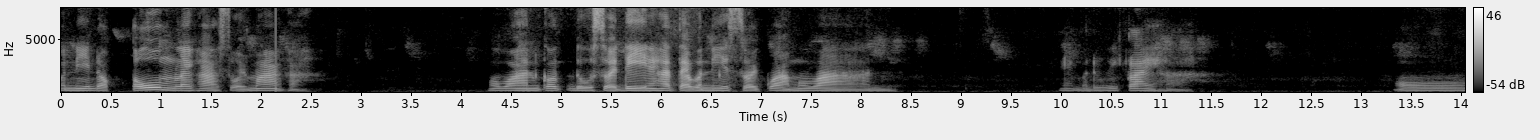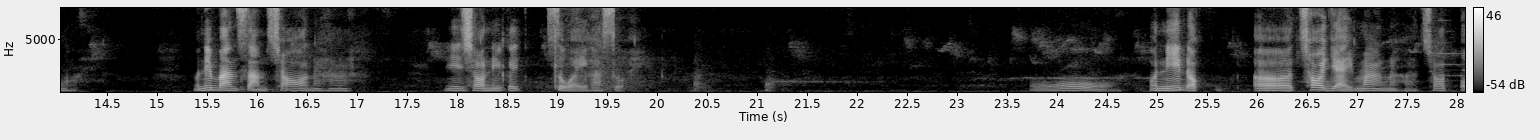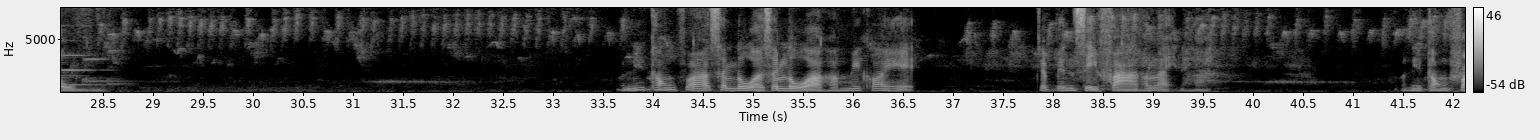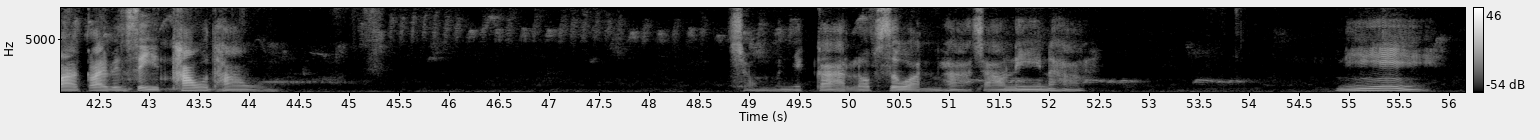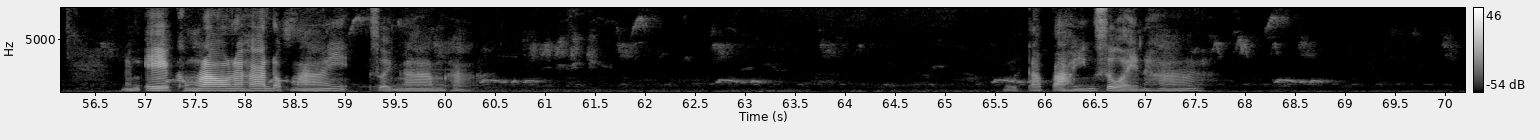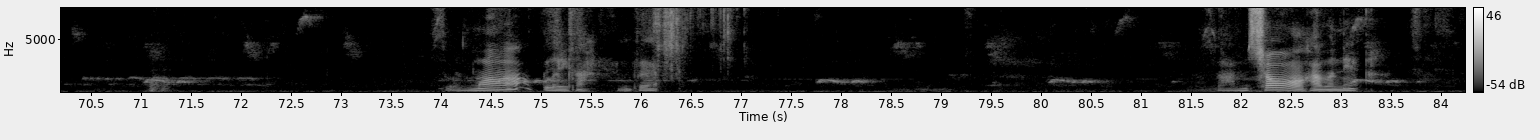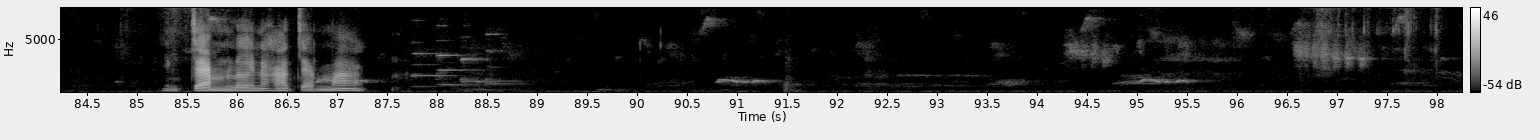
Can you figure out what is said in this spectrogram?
วันนี้ดอกตุ้มเลยค่ะ สวยมากค่ะ เมื่อวานก็ดูสวยดีนะคะ แต่วันนี้สวยกว่าเมื่อวาน เนี่ยมาดูใกล้ๆค่ะ โอ้วันนี้บานสามช่อนะคะ นี่ช่อนี้ก็สวยค่ะสวย โอ้วันนี้ดอกเอ่อช่อใหญ่มากนะคะ ช่อตูม วันนี้ท้องฟ้าสลัวสลัวค่ะ ไม่ค่อย จะเป็นสีฟ้าเท่าไหร่นะคะ วันนี้ท้องฟ้ากลายเป็นสีเทาเทาชมบรรยากาศรอบสวนค่ะ เช้านี้นะคะ นี่นางเอกของเรานะคะ ดอกไม้สวยงามค่ะ ตาเปล่ายิ่งสวยนะคะ สวยมากเลยค่ะเพื่อนสามช่อค่ะวันนี้ยังแจ่มเลยนะคะ แจ่มมาก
